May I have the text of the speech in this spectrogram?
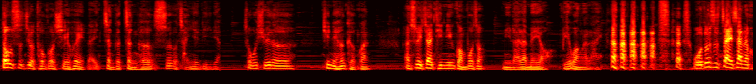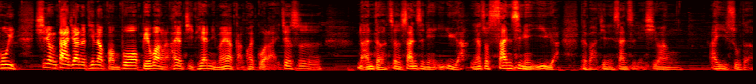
都是只有透过协会来整个整合所有产业力量。所以我觉得今年很可观啊！所以在听听广播说，你来了没有？别忘了来。我都是再三的呼吁，希望大家呢听到广播，别忘了还有几天，你们要赶快过来，这是难得，这三十年一遇啊！人家说三十年一遇啊，对吧？今年三十年，希望爱艺术的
